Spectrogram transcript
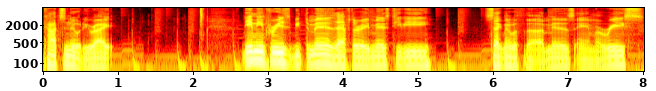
Continuity, right? Damien Priest beat The Miz after a Miz TV segment with uh, Miz and Maurice.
